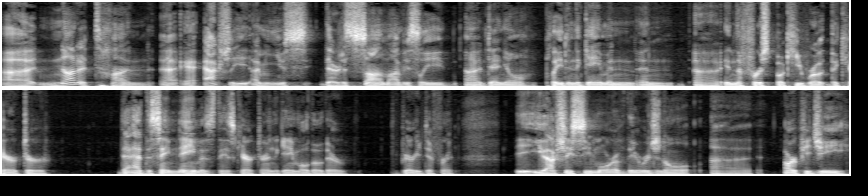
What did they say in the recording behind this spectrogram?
Uh, not a ton. Uh, actually, I mean, you see, there's some. Obviously, uh, Daniel played in the game, and and uh, in the first book, he wrote the character that had the same name as his character in the game, although they're very different. You actually see more of the original uh, RPG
